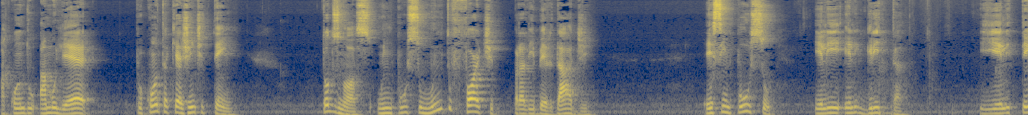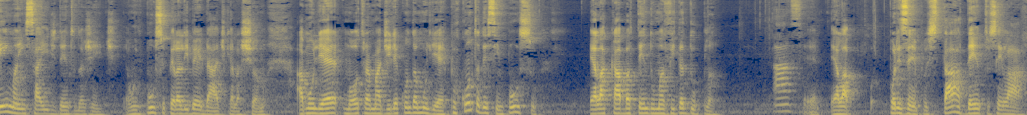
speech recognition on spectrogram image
a quando a mulher, por conta que a gente tem, todos nós, um impulso muito forte para a liberdade, esse impulso ele, ele grita e ele teima em sair de dentro da gente. É um impulso pela liberdade que ela chama. A mulher, uma outra armadilha é quando a mulher, por conta desse impulso, ela acaba tendo uma vida dupla. Ah, sim. É, ela, por exemplo, está dentro, sei lá,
